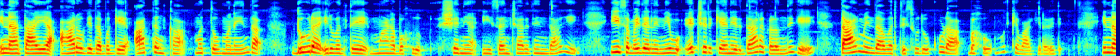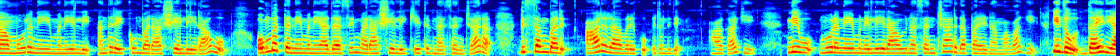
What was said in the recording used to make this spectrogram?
ಇನ್ನು ತಾಯಿಯ ಆರೋಗ್ಯದ ಬಗ್ಗೆ ಆತಂಕ ಮತ್ತು ಮನೆಯಿಂದ ದೂರ ಇರುವಂತೆ ಮಾಡಬಹುದು. ಶನಿಯ ಈ ಸಂಚಾರದಿಂದಾಗಿ ಈ ಸಮಯದಲ್ಲಿ ನೀವು ಎಚ್ಚರಿಕೆಯ ನಿರ್ಧಾರಗಳೊಂದಿಗೆ ತಾಳ್ಮೆಯಿಂದ ವರ್ತಿಸುವುದು ಕೂಡ ಬಹು ಮುಖ್ಯವಾಗಿರಲಿದೆ ಇನ್ನು ಮೂರನೇ ಮನೆಯಲ್ಲಿ, ಅಂದರೆ ಕುಂಭ ರಾಶಿಯಲ್ಲಿ ರಾವು ಒಂಬತ್ತನೇ ಮನೆಯಾದ ಸಿಂಹ ರಾಶಿಯಲ್ಲಿ ಕೇತುವಿನ ಸಂಚಾರ ಡಿಸೆಂಬರ್ ಆರರವರೆಗೂ ಇರಲಿದೆ. ಹಾಗಾಗಿ ನೀವು ಮೂರನೇ ಮನೆಯಲ್ಲಿ ರಾಹುವಿನ ಸಂಚಾರದ ಪರಿಣಾಮವಾಗಿ ಇದು ಧೈರ್ಯ,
